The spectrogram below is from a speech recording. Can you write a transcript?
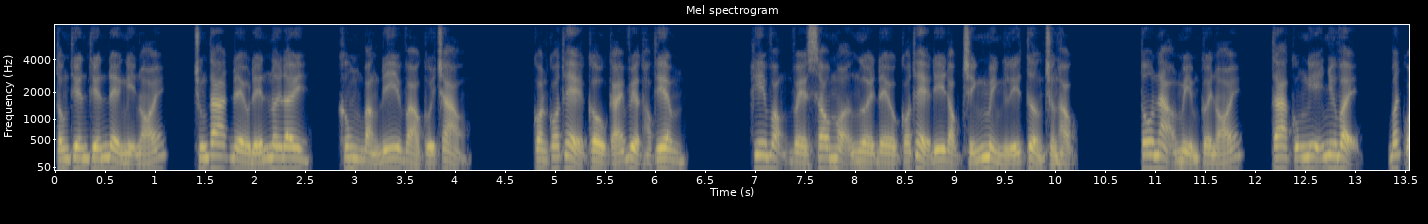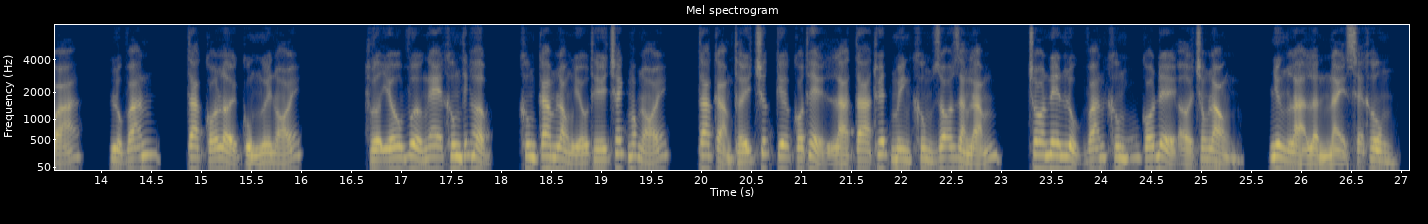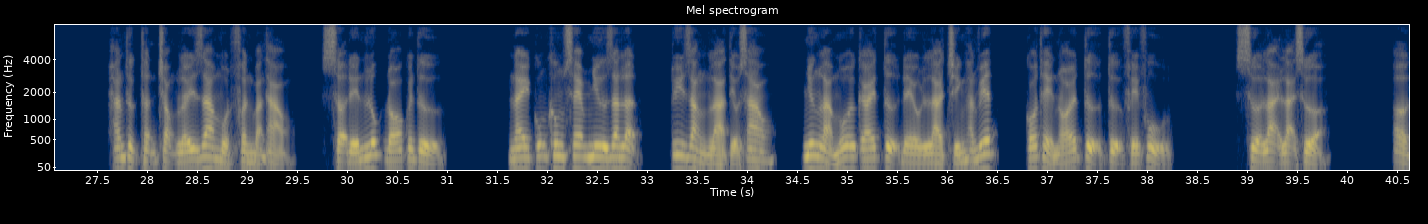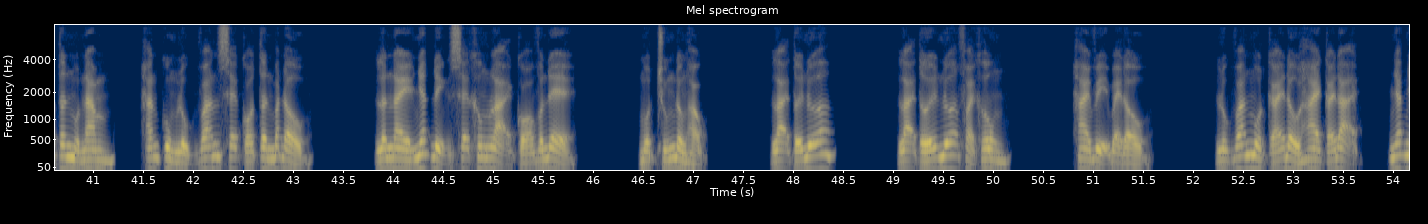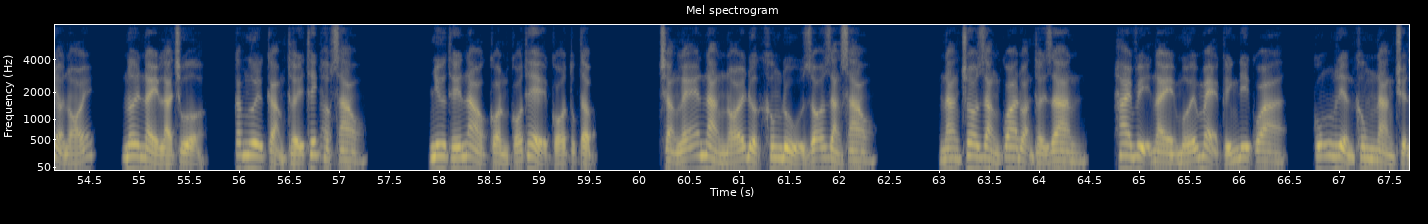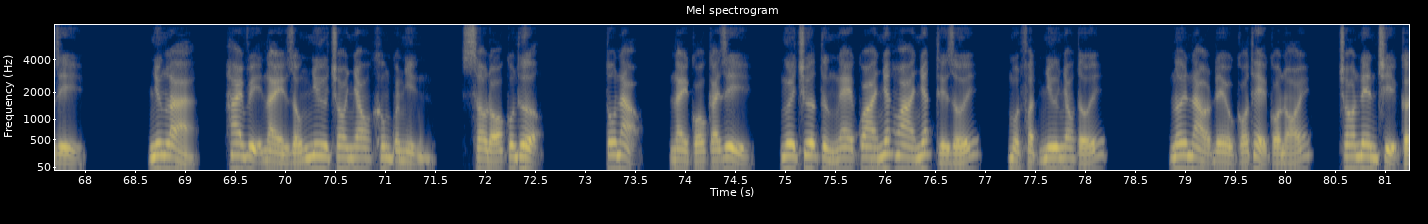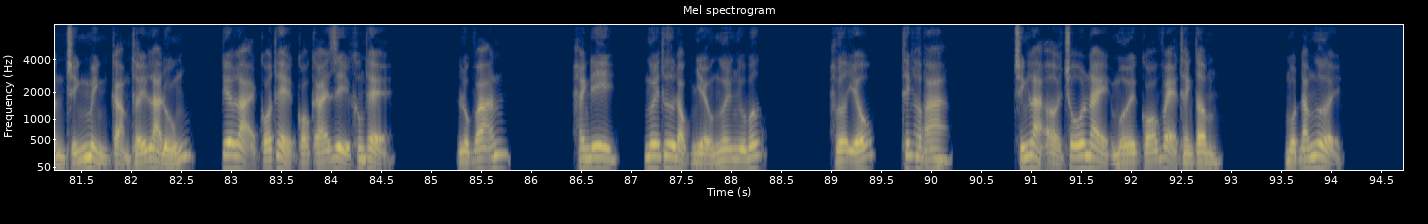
Tống Thiên Thiến đề nghị nói, chúng ta đều đến nơi đây, không bằng đi vào cuối chảo. Còn có thể cầu cái việc học thêm. Hy vọng về sau mọi người đều có thể đi đọc chính mình lý tưởng trường học. Tô nạo mỉm cười nói, ta cũng nghĩ như vậy, bất quá, lục vãn, ta có lời cùng ngươi nói. Hứa yếu vừa nghe không thích hợp, không cam lòng yếu thế trách móc nói, ta cảm thấy trước kia có thể là ta thuyết minh không rõ ràng lắm, cho nên lục vãn không có để ở trong lòng, nhưng là lần này sẽ không. Hắn thực thận trọng lấy ra một phần bản thảo, sợ đến lúc đó quên tử. Nay cũng không xem như gian lận, tuy rằng là tiểu sao, nhưng là mỗi cái tự đều là chính hắn viết, có thể nói tự tự phế phủ. Sửa lại lại sửa. Ở tân một năm, hắn cùng lục vãn sẽ có tân bắt đầu. Lần này nhất định sẽ không lại có vấn đề. Một chúng đồng học. Lại tới nữa. Lại tới nữa phải không? Hai vị bẻ đầu. Lục vãn một cái đầu hai cái đại, nhắc nhở nói, nơi này là chùa, các ngươi cảm thấy thích hợp sao? Như thế nào còn có thể có tục tập? Chẳng lẽ nàng nói được không đủ rõ ràng sao? Nàng cho rằng qua đoạn thời gian, hai vị này mới mẻ kính đi qua, cũng liền không nàng chuyện gì. Nhưng là, hai vị này giống như cho nhau không có nhìn, sau đó côn thượng. Tô nạo, này có cái gì, ngươi chưa từng nghe qua nhất hoa nhất thế giới, một Phật như nhau tới. Nơi nào đều có thể có nói, cho nên chỉ cần chính mình cảm thấy là đúng, kia lại có thể có cái gì không thể. Lục vãn. Hành đi, ngươi thư đọc nhiều ngươi ngư bức. Hứa yếu, thích hợp A. Chính là ở chỗ này mới có vẻ thành tâm. Một đám người.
